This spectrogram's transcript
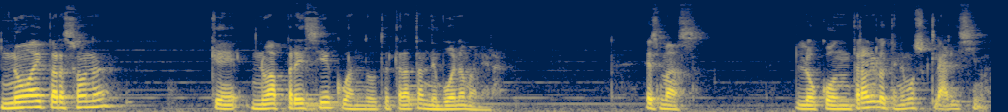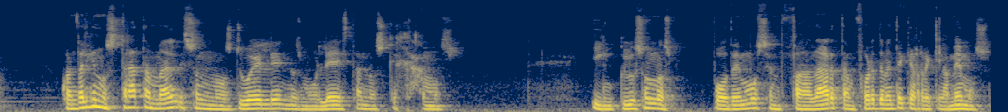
No hay persona que no aprecie cuando te tratan de buena manera. Es más, lo contrario lo tenemos clarísimo. Cuando alguien nos trata mal, eso nos duele, nos molesta, nos quejamos. Incluso nos podemos enfadar tan fuertemente que reclamemos.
